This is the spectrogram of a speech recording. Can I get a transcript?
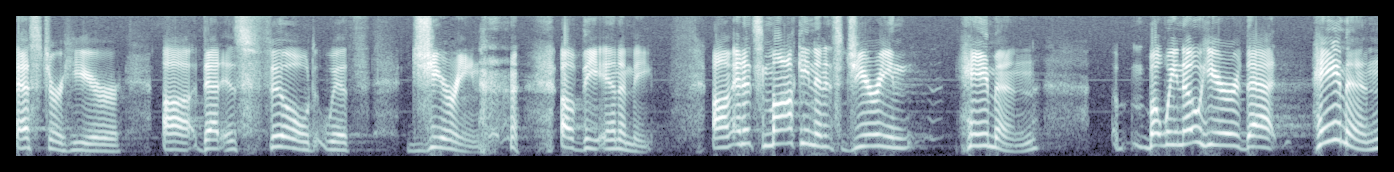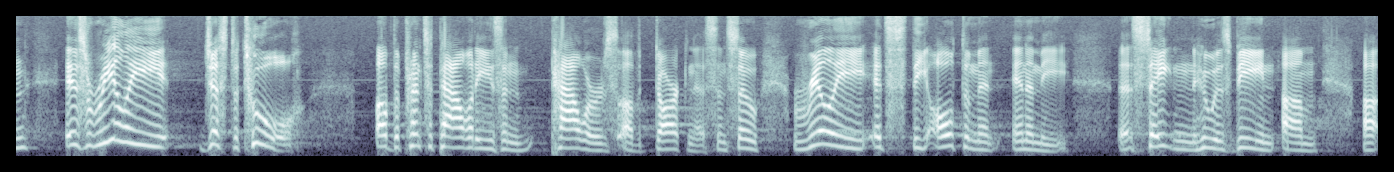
Esther here uh, that is filled with jeering of the enemy. Um, and it's mocking and it's jeering Haman but we know here that Haman is really just a tool of the principalities and powers of darkness. And so, really, it's the ultimate enemy, uh, Satan, who is being um, uh,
